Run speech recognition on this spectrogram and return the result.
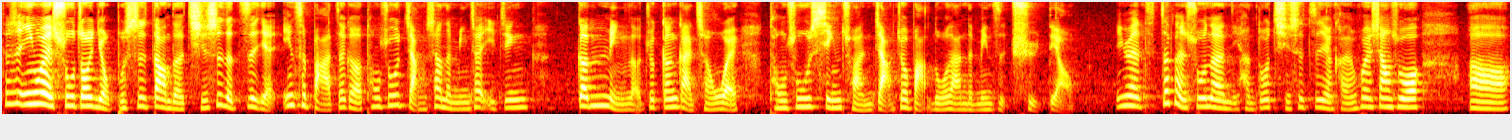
但是因为书中有不适当的歧视的字眼，因此把这个童书奖项的名称已经更名了，就更改成为童书新传奖，就把罗兰的名字去掉。因为这本书呢，你很多歧视字眼可能会像说，呃，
